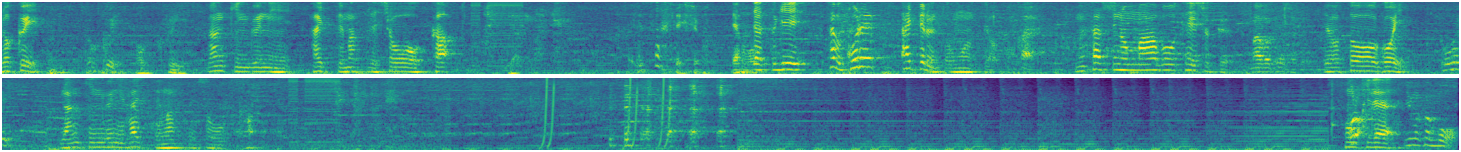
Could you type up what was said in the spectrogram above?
6位。6位。6位。ランキングに入ってますでしょうか？嘘でしょ。じゃあ次多分これ入ってると思うんですよ。はい。武蔵野麻婆定食。麻婆定食。予想5位。5位。ランキングに入ってますでしょうか。本気で。ゆうまさんもう。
